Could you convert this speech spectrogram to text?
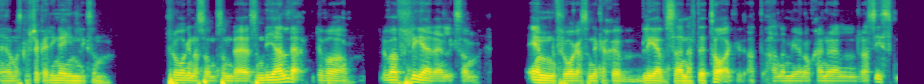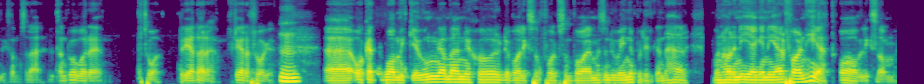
man ska försöka ringa in liksom frågorna som, som, det, som det gällde. Det var, det var fler än liksom en fråga som det kanske blev sen efter ett tag, att det handlade mer om generell rasism. Liksom, sådär. Utan då var det så bredare, flera frågor. Mm. Uh, och att det var mycket unga människor, det var liksom folk som var, men som du var inne på lite grann, det här, man har en egen erfarenhet av liksom,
